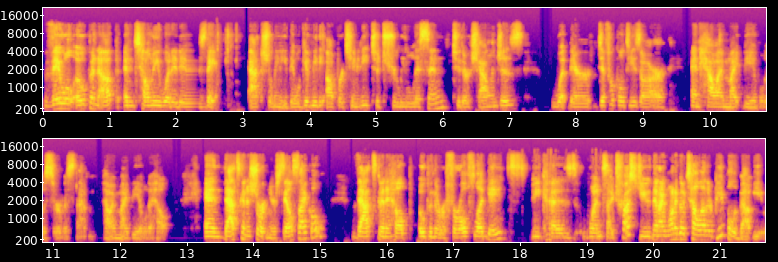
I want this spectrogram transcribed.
They will open up and tell me what it is they actually need. They will give me the opportunity to truly listen to their challenges, what their difficulties are, and how I might be able to service them, how I might be able to help. And that's going to shorten your sales cycle that's going to help open the referral floodgates because once I trust you, then I want to go tell other people about you.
